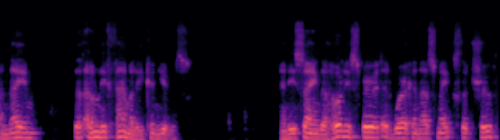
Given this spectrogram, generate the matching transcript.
a name that only family can use. And he's saying the Holy Spirit at work in us makes the truth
